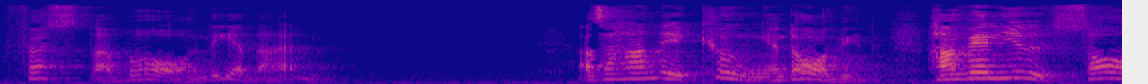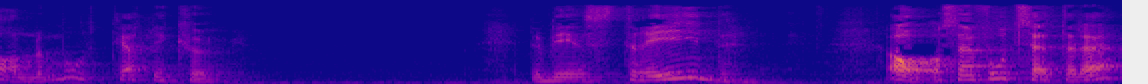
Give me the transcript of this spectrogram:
första bra ledaren. Alltså han är kungen David. Han väljer ut Salomo till att bli kung. Det blir en strid. Ja, och sen fortsätter det.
